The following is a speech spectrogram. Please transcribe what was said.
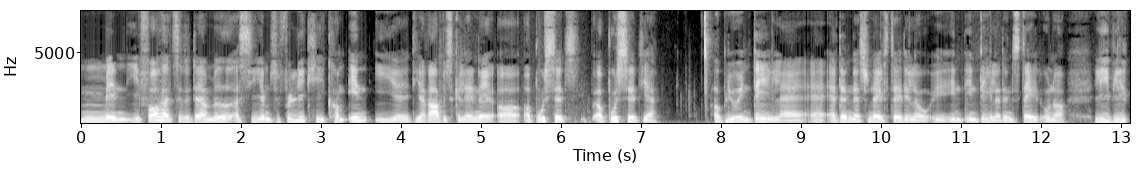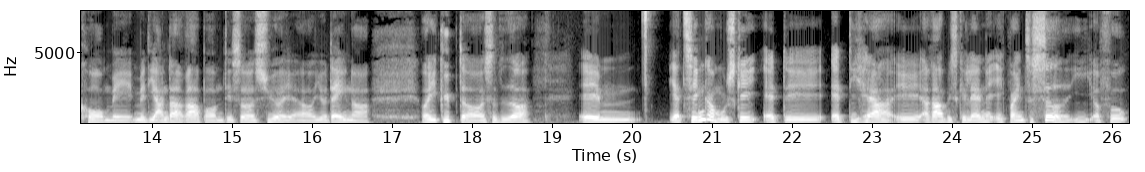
Men i forhold til det der med at sige, at selvfølgelig kan I komme ind i øh, de arabiske lande og, og, bosætte, og bosætte jer, og blive en del af, af, af den nationalstat, eller øh, en, en del af den stat under lige vilkår med, med de andre araber, om det så er og Jordan og, og Ægypter og så videre. Øhm, jeg tænker måske, at, øh, at de her øh, arabiske lande ikke var interesserede i at få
